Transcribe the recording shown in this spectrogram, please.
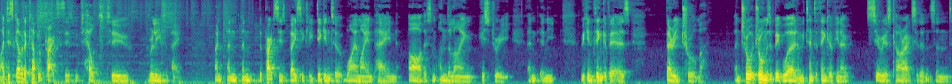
I discovered a couple of practices which helped to relieve the pain. And, and, and the practices basically dig into why am I in pain? Are there's some underlying history? And, and you, we can think of it as buried trauma. And tra- trauma is a big word, and we tend to think of, you know, serious car accidents and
